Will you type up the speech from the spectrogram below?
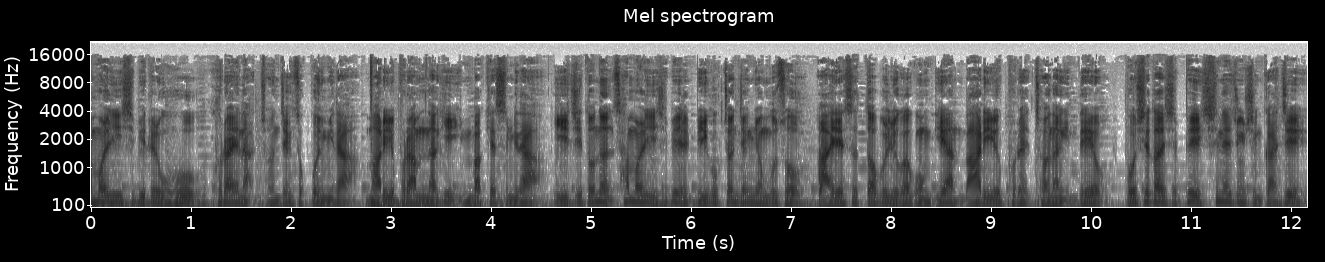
3월 21일 오후 우크라이나 전쟁 속보입니다. 마리우폴 함락이 임박했습니다. 이 지도는 3월 20일 미국 전쟁연구소 ISW가 공개한 마리우폴의 전황인데요. 보시다시피 시내 중심까지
